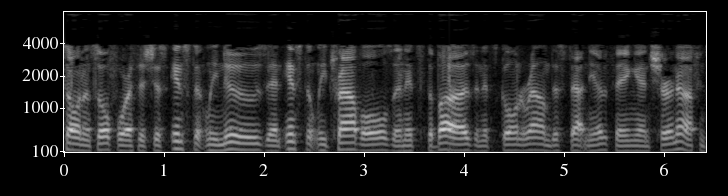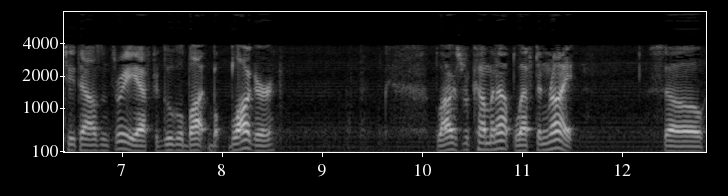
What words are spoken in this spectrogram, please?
so on and so forth, it's just instantly news and instantly travels and it's the buzz and it's going around this, that, and the other thing. And sure enough, in 2003, after Google bought Blogger, blogs were coming up left and right. So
